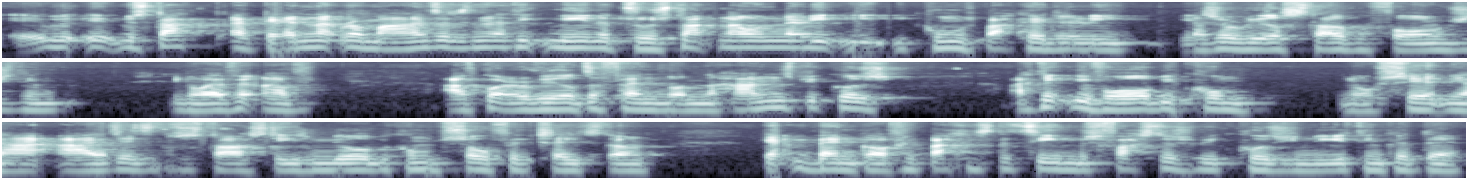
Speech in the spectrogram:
It, it was that again that reminds us, and I think Mina does that now and then. He, he comes back in and he, he has a real style performance. You think, you know, Everton have I've got a real defender on the hands because I think we've all become, you know, certainly I, I did at the start season, we all become so fixated on getting Ben Godfrey back into the team as fast as we could. You know, you think of the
